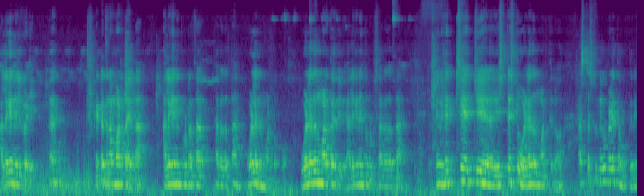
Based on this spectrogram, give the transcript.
ಅಲ್ಲಿಗೆ ನಿಲ್ಬೇಡಿ. ಹಾಂ? ಕೆಟ್ಟದನ್ನು ಮಾಡ್ತಾ ಇಲ್ಲ. ಅಲ್ಲಿಗೆ ನಿಂತ್ಬಿಟ್ರೆ ಸಾಕು ಸಾಕಾಗುತ್ತಾ? ಒಳ್ಳೆಯದನ್ನು ಮಾಡಬೇಕು. ಒಳ್ಳೆಯದನ್ನು ಮಾಡ್ತಾ ಇದ್ದೀವಿ. ಅಲ್ಲಿಗೆ ನಿಂತ್ಬಿಟ್ರೆ ಸಾಕಾಗುತ್ತಾ? ನೀವು ಹೆಚ್ಚು ಹೆಚ್ಚು ಎಷ್ಟೆಷ್ಟು ಒಳ್ಳೆಯದನ್ನು ಮಾಡ್ತೀರೋ ಅಷ್ಟಷ್ಟು ನೀವು ಬೆಳೀತಾ ಹೋಗ್ತೀರಿ.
